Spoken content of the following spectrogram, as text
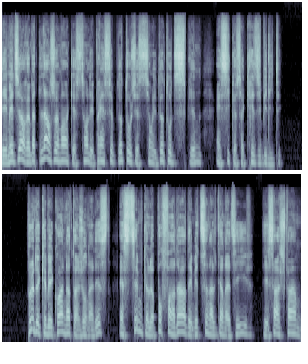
les médias remettent largement en question les principes d'autogestion et d'autodiscipline ainsi que sa crédibilité. Peu de Québécois, note un journaliste, estiment que le pourfendeur des médecines alternatives, des sages-femmes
